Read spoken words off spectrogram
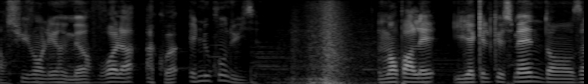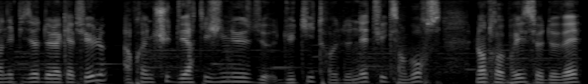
en suivant les rumeurs, voilà à quoi elles nous conduisent. On en parlait il y a quelques semaines dans un épisode de la capsule. Après une chute vertigineuse du titre de Netflix en bourse, l'entreprise se devait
